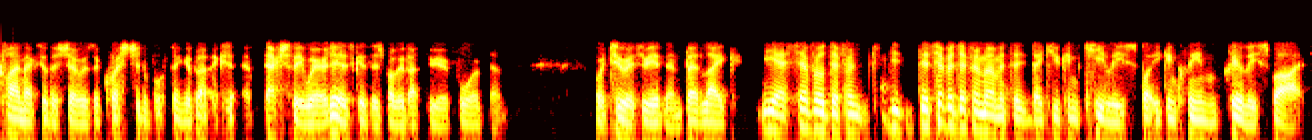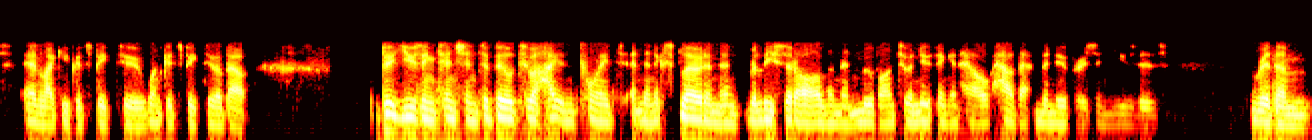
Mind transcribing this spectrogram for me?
climax of the show is a questionable thing about actually where it is because there's probably about three or four of them or two or three of them but like yeah several different there's several different moments that like you can keenly spot you can clean clearly spot and like you could speak to one could speak to about using tension to build to a heightened point and then explode and then release it all and then move on to a new thing and how how that maneuvers and uses rhythm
